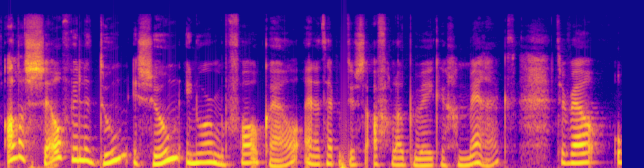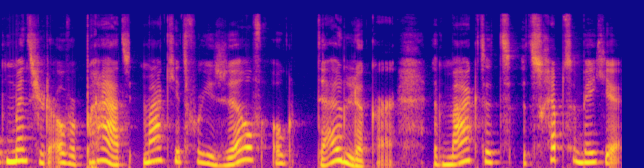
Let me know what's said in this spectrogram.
alles zelf willen doen is zo'n enorme valkuil. En dat heb ik dus de afgelopen weken gemerkt. Terwijl op het moment dat je erover praat, maak je het voor jezelf ook duidelijker. Het maakt het, het schept een beetje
